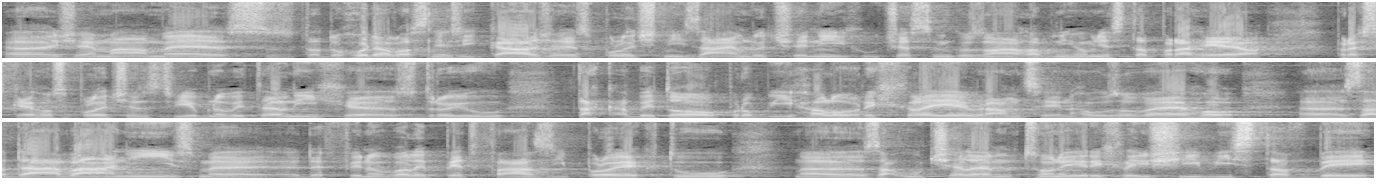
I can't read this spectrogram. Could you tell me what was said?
eh, že máme, ta dohoda vlastně říká, že je společný zájem dočených účastníků, znamená hlavního města Prahy a Pražského společenství obnovitelných zdrojů, tak, aby to probíhalo rychleji v rámci inhouseového zadávání. Jsme definovali pět fází projektů za účelem co nejrychlejší nejrychlejší výstavby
